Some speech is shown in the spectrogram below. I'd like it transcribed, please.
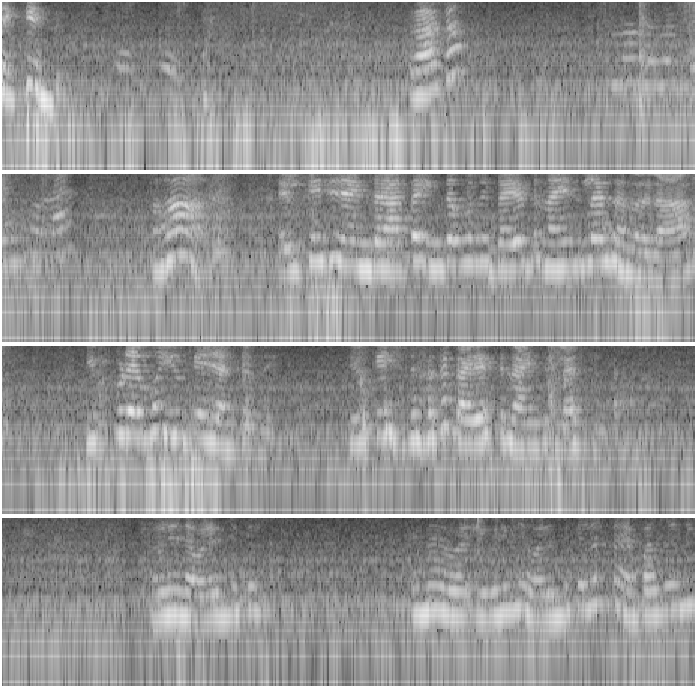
సెకండ్. రాక? ఎల్కేజీ అయిన తర్వాత ఇంతకుముందు డైరెక్ట్ నైన్త్ క్లాస్ అన్నదిరా. ఇప్పుడేమో యూకేజీ అంటుంది. యూకేజీ తర్వాత డైరెక్ట్ నైన్త్ క్లాస్ ఉంటా నేను ఎవరింటికి ఈవినింగ్ ఎవరింటికి వెళ్ళాను టైం పాస్ అయ్యి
